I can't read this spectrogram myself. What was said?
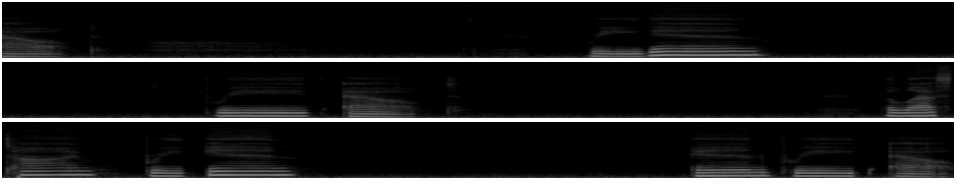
out. Breathe in, breathe out. The last time, breathe in and breathe out.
